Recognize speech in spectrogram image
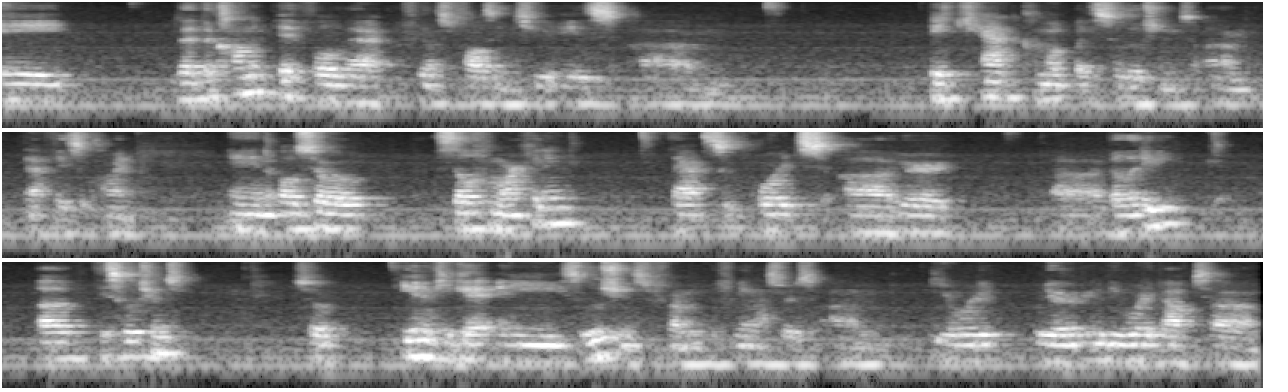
a the, the common pitfall that a freelancer falls into is um, they can't come up with solutions um, that fits the client. And also self-marketing that supports uh, your uh, ability of the solutions. So even if you get any solutions from the freelancers, um, you're worried, you're going to be worried about uh,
